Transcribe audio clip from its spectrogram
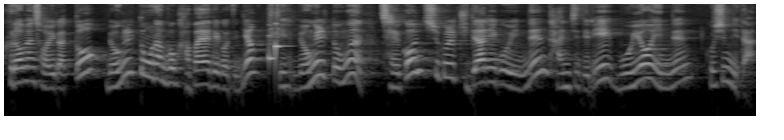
그러면 저희가 또 명일동을 한번 가봐야 되거든요. 예, 명일동은 재건축을 기다리고 있는 단지들이 모여 있는 곳입니다.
